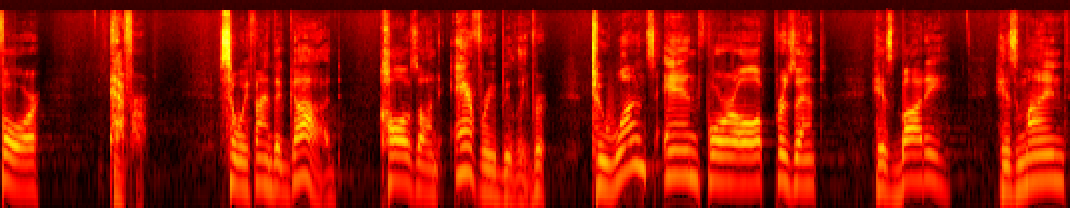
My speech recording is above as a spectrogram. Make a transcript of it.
forever. So we find that God calls on every believer to once and for all present his body, his mind,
